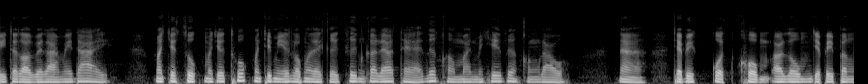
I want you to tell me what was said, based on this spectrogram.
ยๆตลอดเวลาไม่ได้ มันจะสุข มันจะทุกข์ มันจะมีอารมณ์อะไรเกิดขึ้น ก็แล้วแต่เรื่องของมันไม่ใช่เรื่องของเรานะจะไปกดข่มอารมณ์ จะไปบัง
